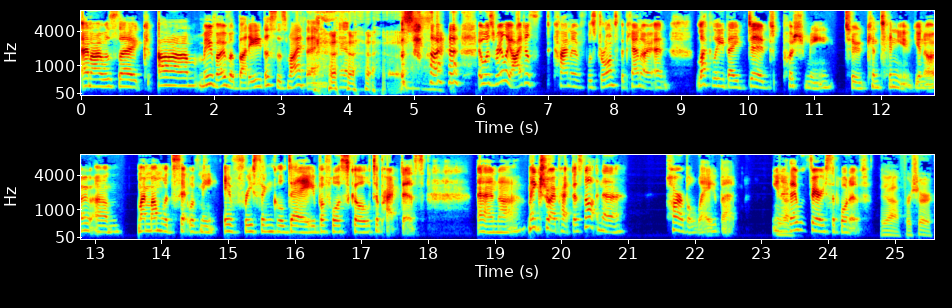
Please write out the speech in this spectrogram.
and I was like, um, "Move over, buddy. This is my thing." So it was really I just kind of was drawn to the piano, and luckily they did push me to continue. You know, um, my mum would sit with me every single day before school to practice and uh, make sure I practice, not in a horrible way, but you know Yeah. they were very supportive. Yeah, for sure.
